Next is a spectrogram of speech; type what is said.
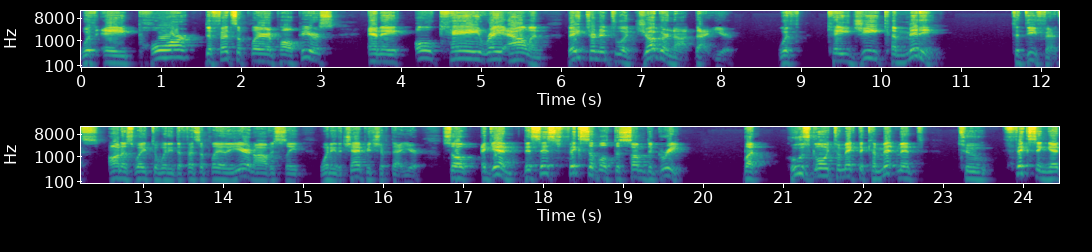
with a poor defensive player in Paul Pierce and a okay Ray Allen, they turned into a juggernaut that year with KG committing to defense on his way to winning defensive player of the year and obviously winning the championship that year. So again, this is fixable to some degree, but who's going to make the commitment to fixing it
